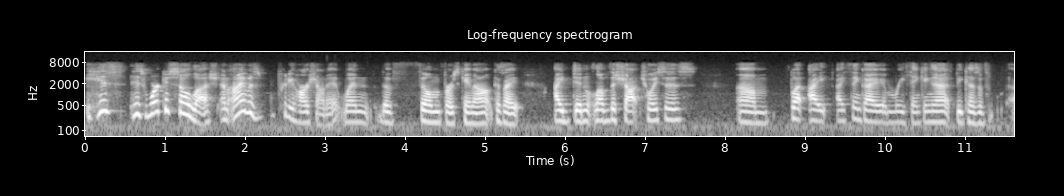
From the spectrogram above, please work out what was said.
his his work is so lush, and I was pretty harsh on it when the film first came out because I I didn't love the shot choices. Um, but I, I think I am rethinking that because of uh,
